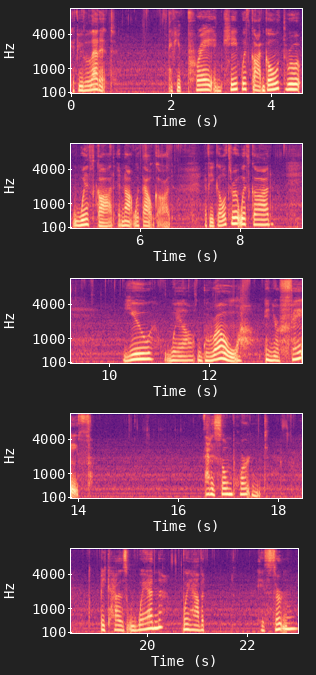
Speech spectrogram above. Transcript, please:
if you let it, if you pray and keep with God, go through it with God and not without God. If you go through it with God, you will grow in your faith. That is so important because when we have a, a certain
